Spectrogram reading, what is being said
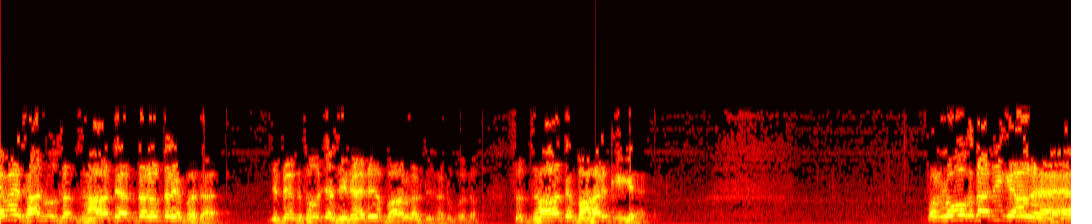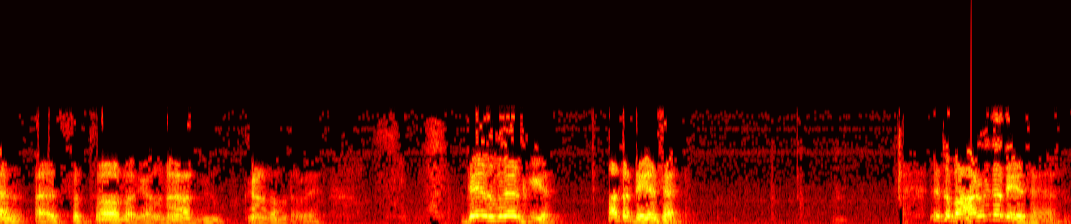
ਐਵੇਂ ਸਾਨੂੰ ਸੰਸਾਰ ਦੇ ਅੰਦਰ ਅੰਦਰ ਹੀ ਪਤਾ ਜਿੰਨੇ ਕਿਥੋਂ ਚ ਅਸੀਂ ਰਹਿੰਦੇ ਹਾਂ, ਬਾਹਰ ਨਹੀਂ ਸਾਨੂੰ ਪਤਾ। ਸੰਸਾਰ ਦੇ ਬਾਹਰ ਕੀ ਹੈ? ਪਰ ਲੋਕ ਦਾ ਨਹੀਂ ਗਿਆਨ ਹੈ। ਸੰਸਾਰ ਦਾ ਗਿਆਨ ਹੈ, ਆਦਮੀ ਨੂੰ ਕਹਿਣ ਦਾ ਮਤਲਬ ਹੈ। ਦੇਸ਼ ਵਿਦੇਸ਼ ਕੀ ਹੈ? ਆ ਤਾਂ ਦੇਸ਼ ਹੈ। ਇਹ ਤਾਂ ਬਾਹਰ ਵੀ ਤਾਂ ਦੇਸ਼ ਹੈ।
